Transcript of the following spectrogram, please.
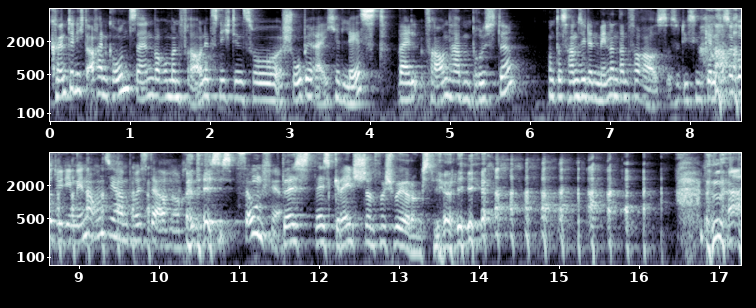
Könnte nicht auch ein Grund sein, warum man Frauen jetzt nicht in so Showbereiche lässt, weil Frauen haben Brüste und das haben sie den Männern dann voraus. Also die sind genauso gut wie die Männer und sie haben Brüste auch noch. Das Das ist, ist unfair. das, das grenzt schon Verschwörungstheorie. Nein,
